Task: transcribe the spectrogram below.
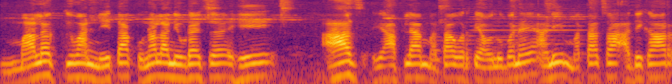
मालक किंवा नेता कुणाला निवडायचं हे आज या आपल्या मतावरती अवलंबून आहे आणि मताचा अधिकार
